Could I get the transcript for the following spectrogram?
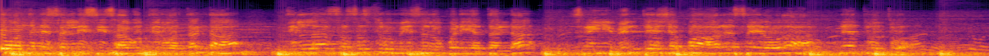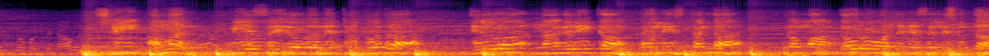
ವಂದನೆ ಸಲ್ಲಿಸಿ ಸಾಗುತ್ತಿರುವ ತಂಡ ಜಿಲ್ಲಾ ಸಶಸ್ತ್ರ ಮೀಸಲು ಪಡೆಯ ತಂಡ Shri Venkateshappa R S I ರವರ ನೇತೃತ್ವ. ಶ್ರೀ ಅಮರ್ ಪಿಎಸ್ಐ ರವರ ನೇತೃತ್ವದ ಜಿಲ್ಲಾ ನಾಗರಿಕ ಪೊಲೀಸ್ ತಂಡ ತಮ್ಮ ಗೌರವ ವಂದನೆ ಸಲ್ಲಿಸುತ್ತಾ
